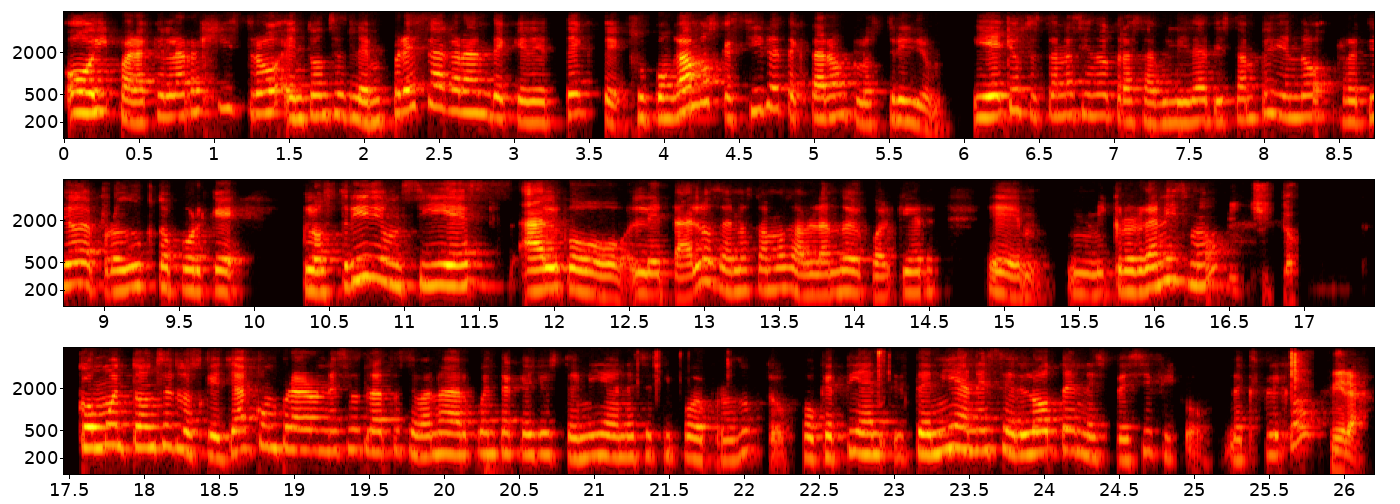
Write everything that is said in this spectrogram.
hoy, ¿para que la registro? Entonces, la empresa grande que detecte, supongamos que sí detectaron Clostridium y ellos están haciendo trazabilidad y están pidiendo retiro de producto porque Clostridium sí es algo letal, o sea, no estamos hablando de cualquier eh, microorganismo. ¿Cómo entonces los que ya compraron esas latas se van a dar cuenta que ellos tenían ese tipo de producto o que tenían ese lote en específico? ¿Me explico? Mira,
